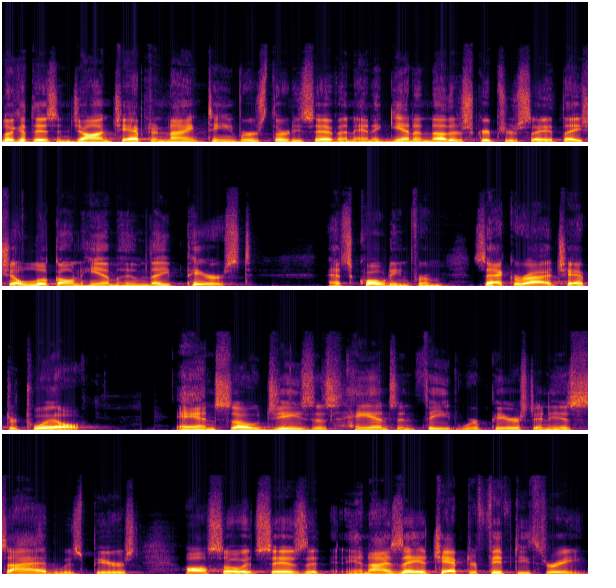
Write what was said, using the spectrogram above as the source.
Look at this in John chapter 19, verse 37. And again, another scripture saith, They shall look on him whom they pierced. That's quoting from Zechariah chapter 12. And so Jesus' hands and feet were pierced and his side was pierced. Also, it says that in Isaiah chapter 53,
